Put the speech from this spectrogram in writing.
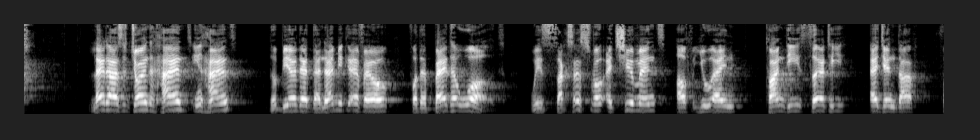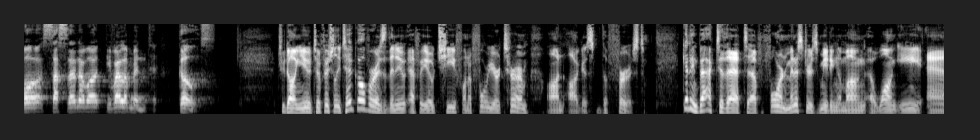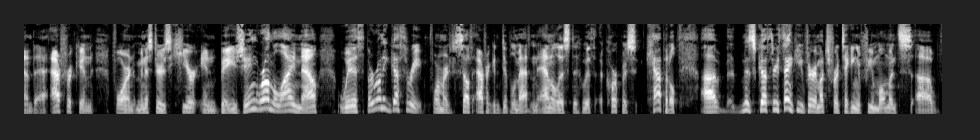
Let us join hand in hand to build a dynamic FAO for the better world with successful achievement of UN 2030 Agenda for Sustainable Development Goals. Qu Dongyu to officially take over as the new FAO chief on a four-year term on August the 1st. Getting back to that uh, foreign ministers meeting among uh, Wang Yi and uh, African foreign ministers here in Beijing, we're on the line now with Baroni Guthrie, former South African diplomat and analyst with Corpus Capital. Uh, Ms. Guthrie, thank you very much for taking a few moments uh,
